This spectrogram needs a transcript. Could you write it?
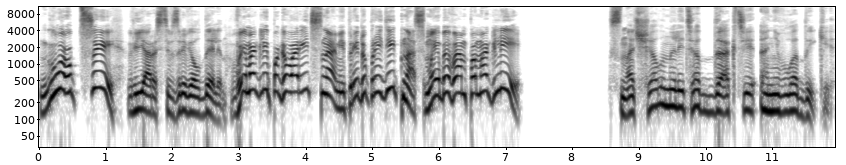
«Глупцы!» — в ярости взревел Делин. «Вы могли поговорить с нами, предупредить нас, мы бы вам помогли!» «Сначала налетят дакти, а не владыки»,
